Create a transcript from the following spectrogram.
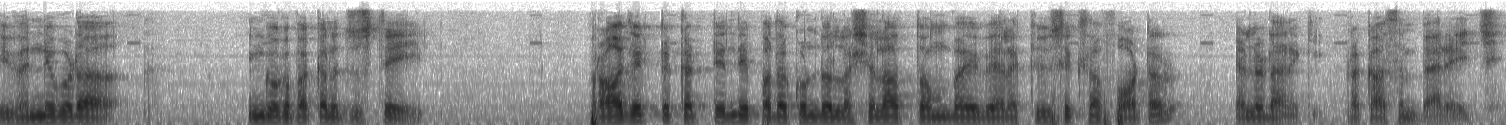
ఇవన్నీ కూడా ఇంకొక పక్కన చూస్తే ప్రాజెక్టు కట్టింది పదకొండు లక్షల తొంభై వేల క్యూసిక్స్ ఆఫ్ వాటర్ వెళ్ళడానికి ప్రకాశం బ్యారేజ్.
